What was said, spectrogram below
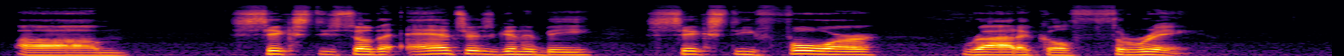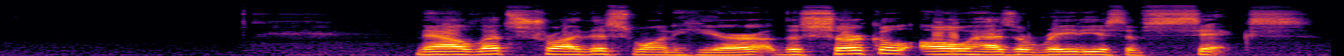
Um, 60. So the answer is going to be 64 radical 3. Now let's try this one here. The circle O has a radius of 6.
